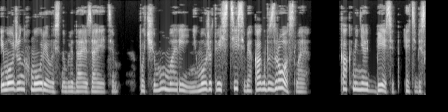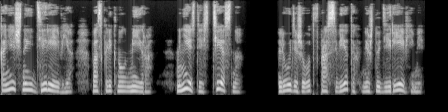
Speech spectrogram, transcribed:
Имоджин хмурилась, наблюдая за этим. Почему Мари не может вести себя как взрослая? «Как меня бесит эти бесконечные деревья!» — воскликнул Мира. «Мне здесь тесно!» «Люди живут в просветах между деревьями»,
